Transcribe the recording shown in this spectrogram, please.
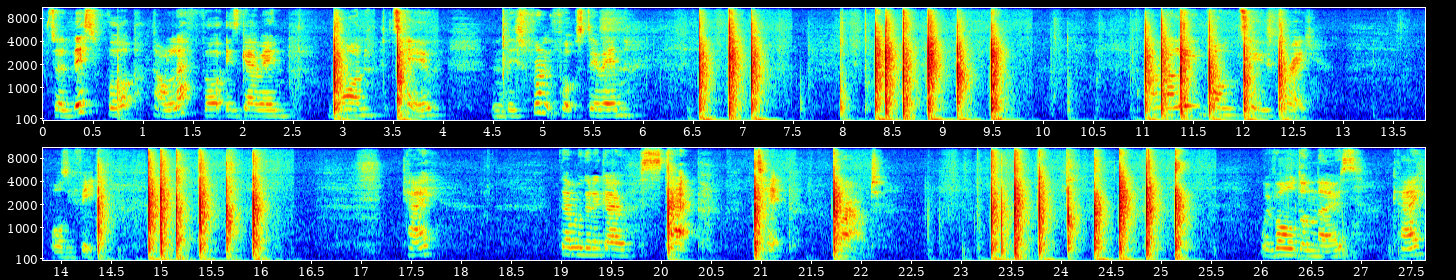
So this foot, our left foot is going one, two, and this front foot's doing and rally one, two, three. Your feet. Okay. Then we're going to go step, tip, round. We've all done those, okay?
